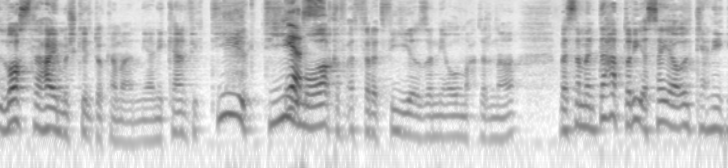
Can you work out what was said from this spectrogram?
Lost هاي مشكلته كمان. يعني كان في كتير كتير Yes. مواقف أثرت فيي أظني أول ما حضرناه. بس لما انتهى بطريقة سيئة قلت يعني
